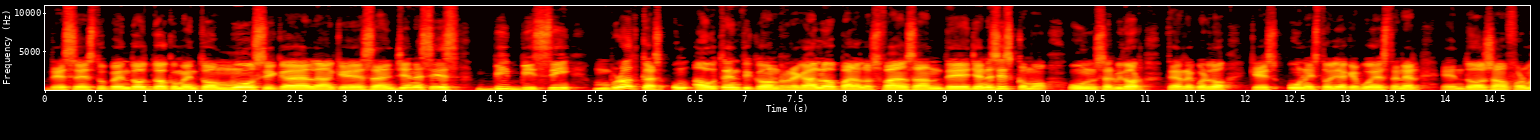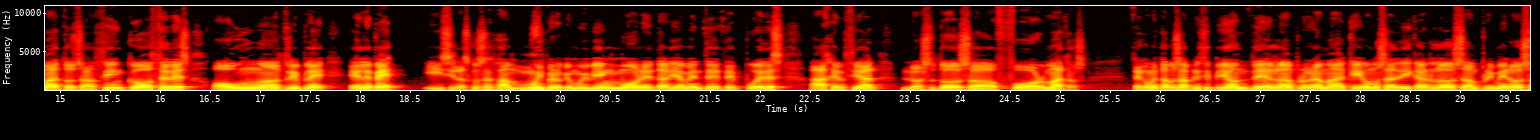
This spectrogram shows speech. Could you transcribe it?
de ese estupendo documento musical que es Genesis BBC Broadcast, un auténtico regalo para los fans de Genesis como un servidor. Te recuerdo que es una historia que puedes tener en dos formatos, 5 CDs o un triple LP. Y si las cosas van muy pero que muy bien monetariamente, te puedes agenciar los dos uh, formatos. Te comentamos al principio del uh, programa que íbamos a dedicar los uh, primeros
